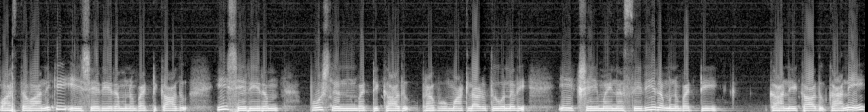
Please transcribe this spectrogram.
వాస్తవానికి ఈ శరీరమును బట్టి కాదు. ఈ శరీరం పోషణను బట్టి కాదు. ప్రభు మాట్లాడుతూ ఉన్నది. ఈ క్షయమైన శరీరమును బట్టి కానే కాదు. కానీ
